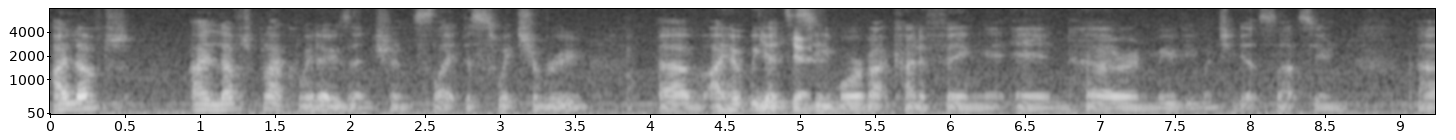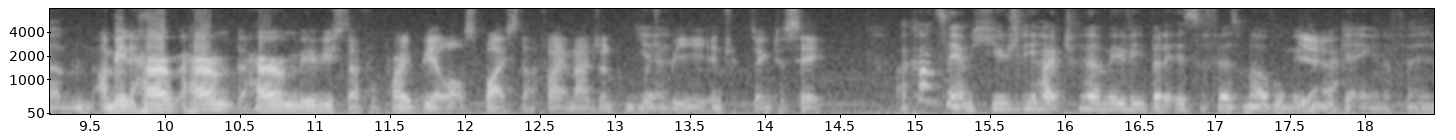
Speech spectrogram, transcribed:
I loved, I loved Black Widow's entrance, like the switcheroo. Um, I hope we get to Yeah. see more of that kind of thing in her own movie when she gets that soon. Um, I mean, her her her movie stuff will probably be a lot of spy stuff, I imagine, which would be interesting to see. I can't say I'm hugely hyped for her movie, but it is the first Marvel movie Yeah. we're getting in a fair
